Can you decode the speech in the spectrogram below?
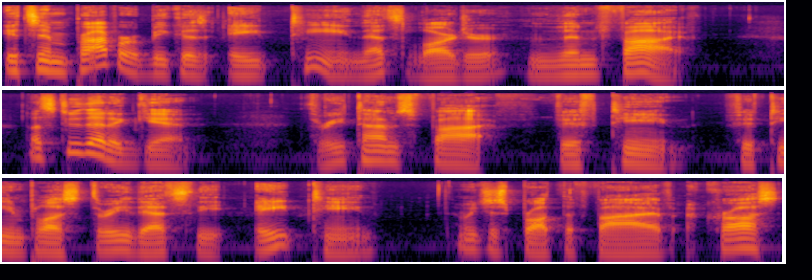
It's improper because 18, that's larger than 5. Let's do that again. 3 times 5, 15. 15 plus 3, that's the 18. We just brought the 5 across,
